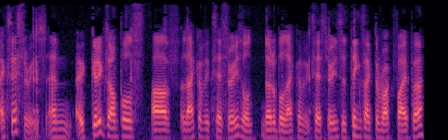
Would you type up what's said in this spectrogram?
accessories. And good examples of lack of accessories or notable lack of accessories are things like the Rock Viper.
